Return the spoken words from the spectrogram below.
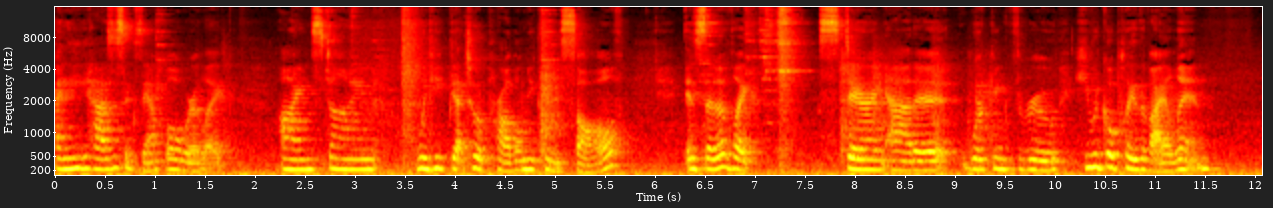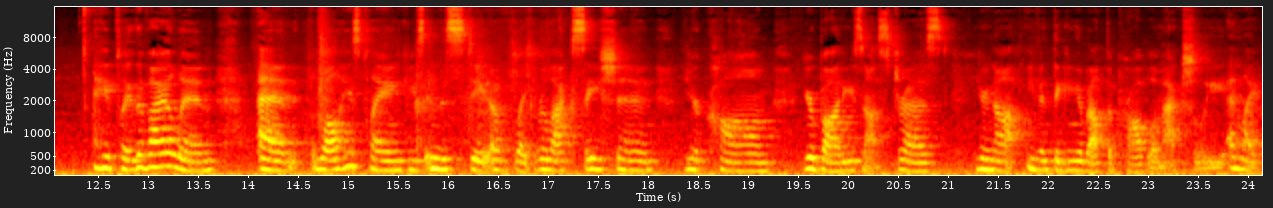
And he has this example where like Einstein, when he'd get to a problem he couldn't solve, instead of like staring at it, working through, he would go play the violin. He'd play the violin, and while he's playing, he's in this state of like relaxation, you're calm, your body's not stressed, you're not even thinking about the problem actually. And like,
